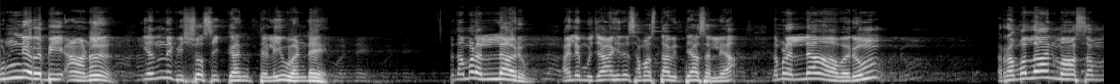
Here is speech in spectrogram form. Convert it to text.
പുണ്യ റബി ആണ് എന്ന് വിശ്വസിക്കാൻ തെളിവ് വേണ്ടേ? നമ്മളെല്ലാവരും അതിൽ മുജാഹിദ് സമസ്ത വ്യത്യാസമില്ല. നമ്മളെല്ലാവരും റമദാൻ മാസം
